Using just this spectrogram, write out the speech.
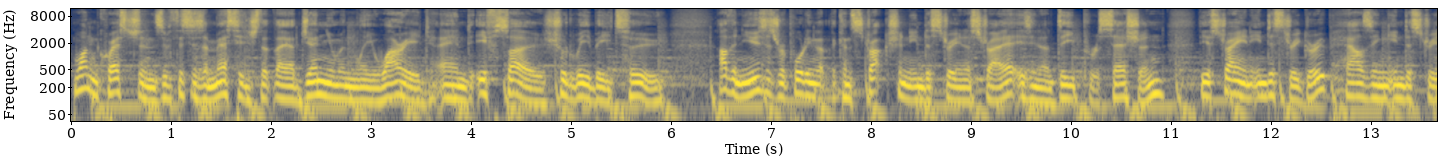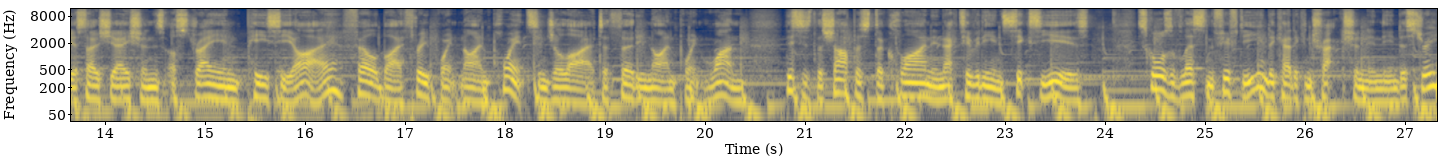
One questions if this is a message that they are genuinely worried, and if so, should we be too? Other news is reporting that the construction industry in Australia is in a deep recession. The Australian Industry Group, Housing Industry Association's Australian PCI, fell by 3.9 points in July to 39.1. This is the sharpest decline in activity in six years. Scores of less than 50 indicate a contraction in the industry.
